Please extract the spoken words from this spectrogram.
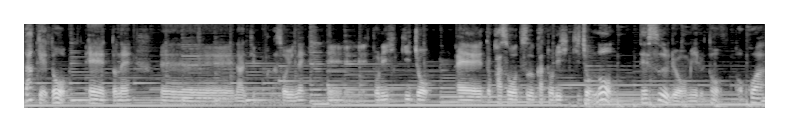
だけど、えー、っとね、えー、ていうのかな、そういうね、えー、取引所、えー、と、仮想通貨取引所の手数料を見ると、ここは、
